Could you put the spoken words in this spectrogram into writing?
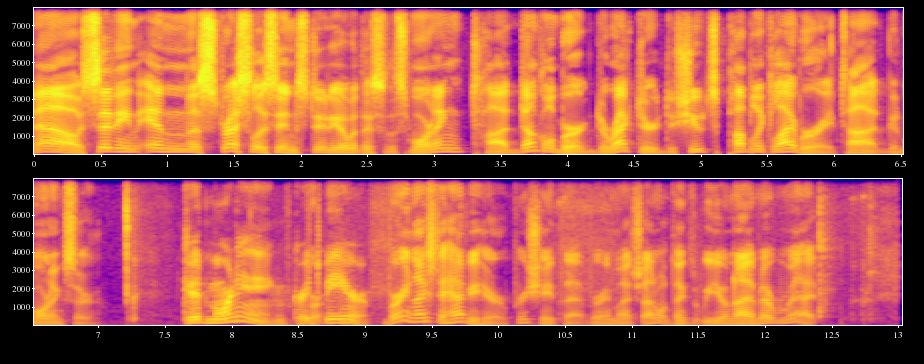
Now, sitting in the Stressless In studio with us this morning, Todd Dunkelberg, Director, of Deschutes Public Library. Todd, good morning, sir. Good morning. Great to be here. Very nice to have you here. Appreciate that very much. I don't think that you and I have ever met.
